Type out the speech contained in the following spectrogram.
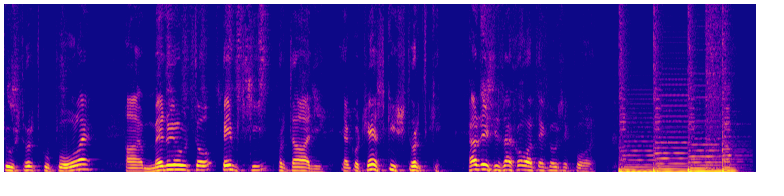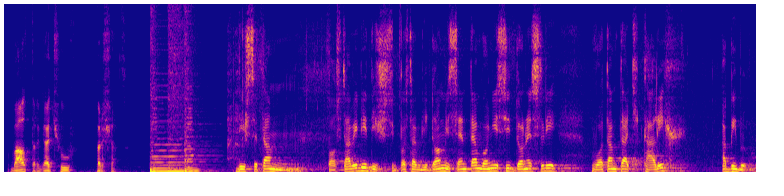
tu čtvrtku pole a jmenují to pimský vrtádi, jako český čtvrtky. Každý si zachoval ten kousek pole. Walter Gačův, Pršac. Když se tam postavili, když si postavili dom i sem tam, oni si donesli tať kalich a Biblu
